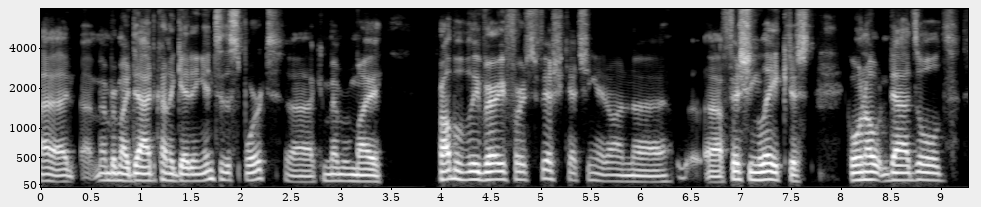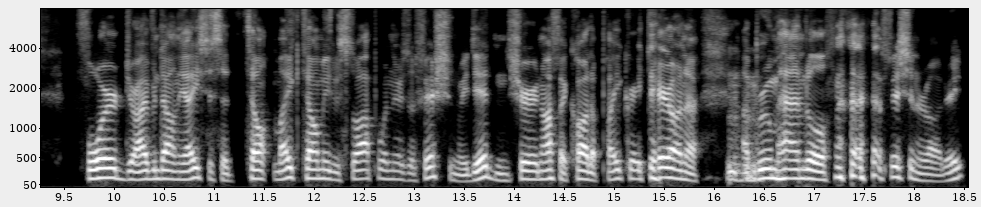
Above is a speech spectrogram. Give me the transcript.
I remember my dad kind of getting into the sport. Uh, I can remember my probably very first fish catching it on uh, uh, fishing lake just going out in dad's old ford driving down the ice. He said tell mike tell me to stop when there's a fish. And we did. And sure enough i caught a pike right there on a, a broom handle fishing rod right?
